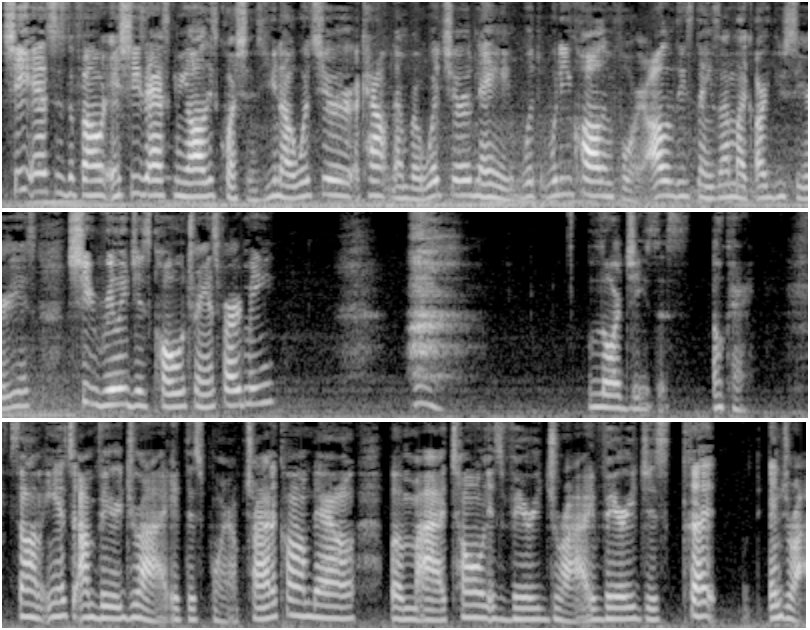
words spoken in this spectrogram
She answers the phone and she's asking me all these questions. You know, what's your account number? What's your name? What what are you calling for? All of these things. I'm like, are you serious? She really just cold transferred me. Lord Jesus. Okay. So I'm answer I'm very dry at this point. I'm trying to calm down, but my tone is very dry, very just cut and dry.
